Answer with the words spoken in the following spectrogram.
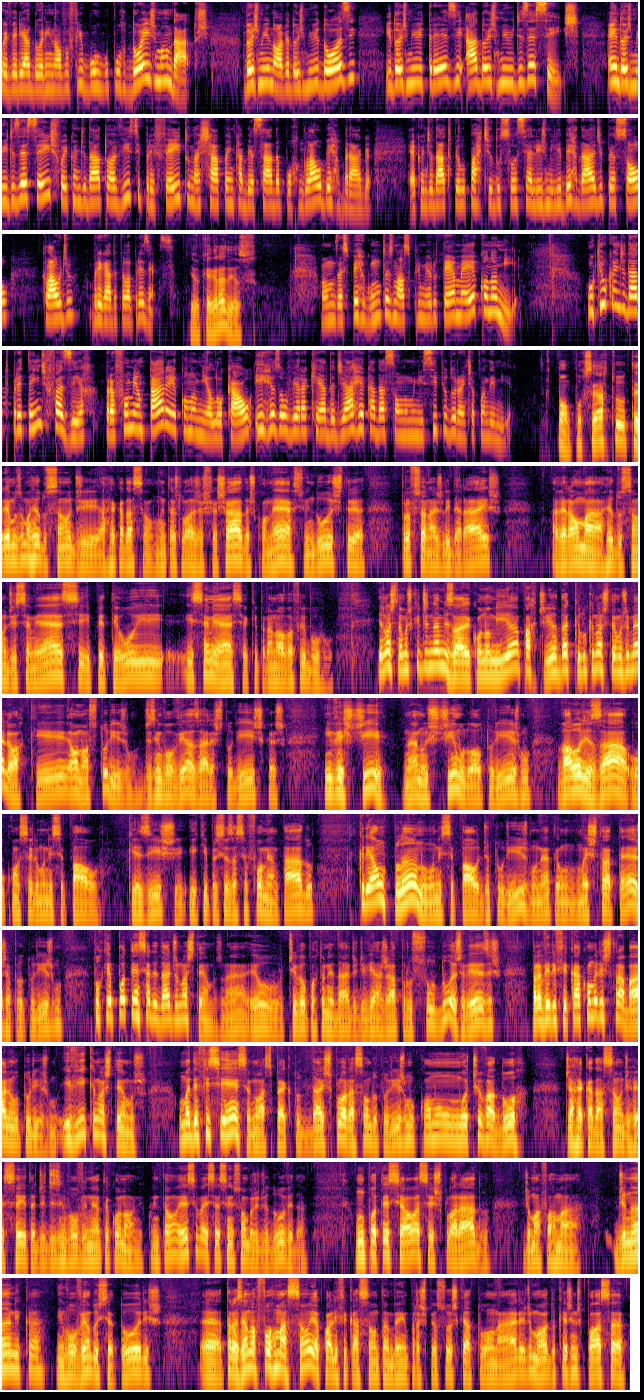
Foi vereador em Nova Friburgo por dois mandatos, 2009 a 2012 e 2013 a 2016. Em 2016, foi candidato a vice-prefeito na chapa encabeçada por Glauber Braga. É candidato pelo Partido Socialismo e Liberdade, PSOL, Cláudio, obrigada pela presença. Eu que agradeço. Vamos às perguntas. Nosso primeiro tema é economia. O que o candidato pretende fazer para fomentar a economia local e resolver a queda de arrecadação no município durante a pandemia? Bom, por certo, teremos uma redução de arrecadação. Muitas lojas fechadas, comércio, indústria, profissionais liberais. Haverá uma redução de ICMS, IPTU e ICMS aqui para Nova Friburgo. E nós temos que dinamizar a economia a partir daquilo que nós temos de melhor, que é o nosso turismo. Desenvolver as áreas turísticas, investir né, no estímulo ao turismo, valorizar o Conselho Municipal que existe e que precisa ser fomentado, criar um plano municipal de turismo, né, ter uma estratégia para o turismo, porque potencialidade nós temos. Né? Eu tive a oportunidade de viajar para o Sul duas vezes para verificar como eles trabalham o turismo e vi que nós temos uma deficiência no aspecto da exploração do turismo como um motivador de arrecadação de receita, de desenvolvimento econômico. Então, esse vai ser, sem sombra de dúvida, um potencial a ser explorado de uma forma dinâmica, envolvendo os setores, eh, trazendo a formação e a qualificação também para as pessoas que atuam na área, de modo que a gente possa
